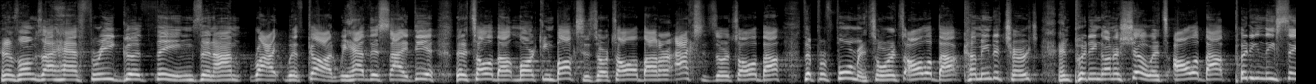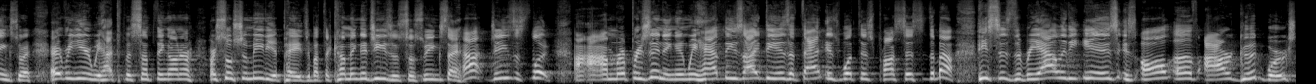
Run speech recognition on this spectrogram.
And as long as I have three good things, then I'm right with God. We have this idea that it's all about marking boxes, or it's all about our actions, or it's all about the performance, or it's all about coming to church and putting on a show. It's all about putting these things. So every year we have to put something on our, our social media page about the coming of Jesus so, we can say, ha, Jesus, look, I, I'm representing. And we have these ideas that that is what this process is about. He says the reality is, is all of our good works,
